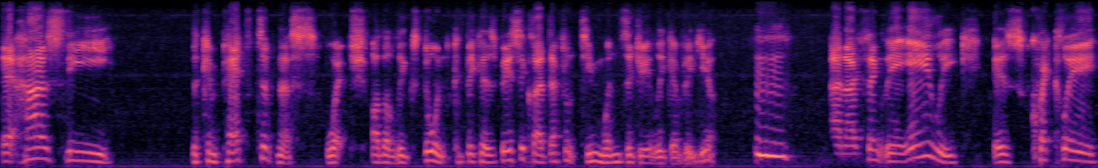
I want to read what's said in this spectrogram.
it has the the competitiveness which other leagues don't, because basically a different team wins the J League every year. Mm-hmm. And I think the A League is quickly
